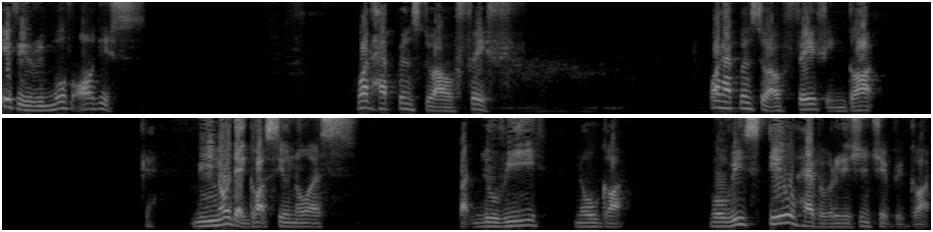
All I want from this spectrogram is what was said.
if we remove all this, what happens to our faith? What happens to our faith in God? Okay. We know that God still knows us, but do we know God? Will we still have a relationship with God?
